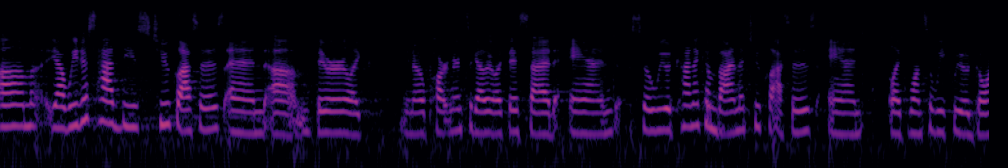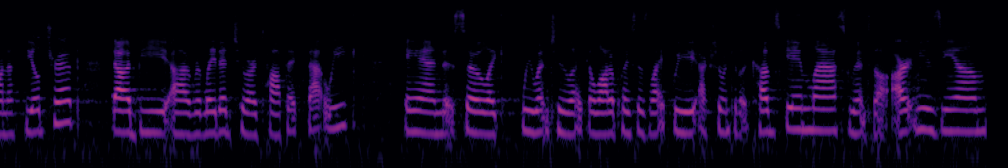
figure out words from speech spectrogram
Um, yeah, we just had these two classes, and um, they were like, you know, partnered together, like they said, and so we would kind of combine the two classes, and like once a week we would go on a field trip that would be uh, related to our topic that week. And so like we went to like a lot of places like we actually went to the Cubs game last, we went to the art museum,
